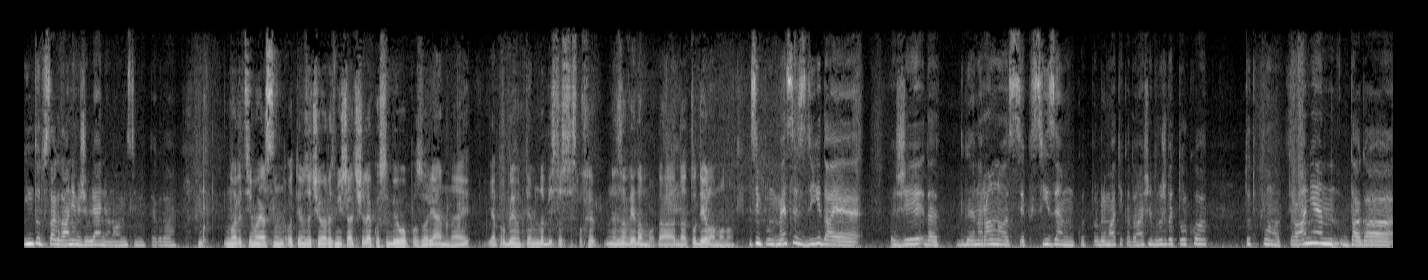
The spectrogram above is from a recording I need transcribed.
in tudi v vsakdanjem življenju. No, mislim, no, recimo, jaz sem o tem začel razmišljati, šele ko sem bil opozorjen. Ne, je problem v tem, da se sploh ne zavedamo, da, da to delamo. No. Meni se zdi, da je že da generalno seksizem kot problematika današnje družbe toliko ponotranjen, da ga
